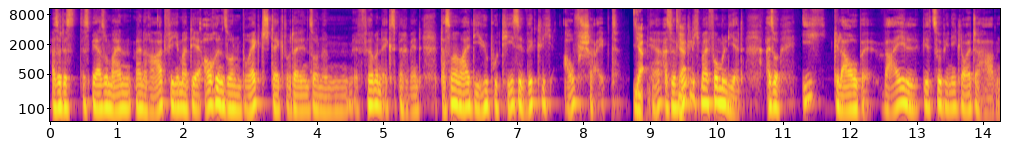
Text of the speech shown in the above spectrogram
also das, das wäre so mein, mein Rat für jemand, der auch in so einem Projekt steckt oder in so einem Firmenexperiment, dass man mal die Hypothese wirklich aufschreibt. Ja. ja also wirklich ja. mal formuliert. Also ich glaube, weil wir zu wenig Leute haben,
